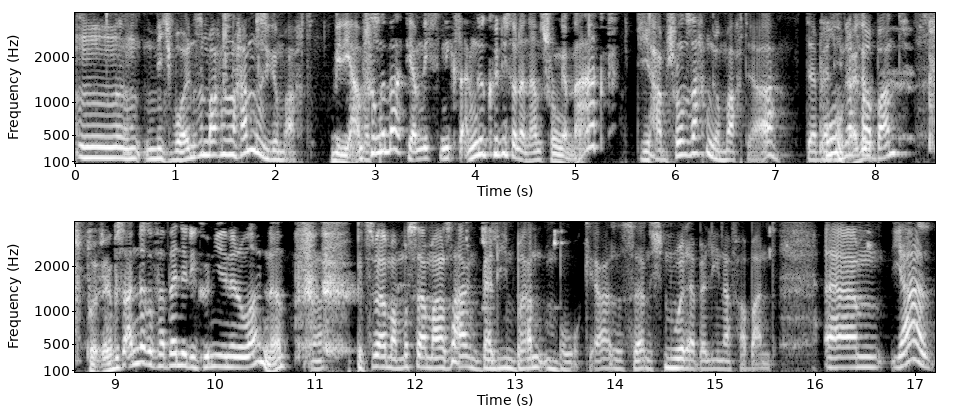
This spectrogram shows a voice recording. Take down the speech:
Mm, nicht wollen sie machen, haben sie gemacht. Wie, die haben Was? schon gemacht? Die haben nichts angekündigt, sondern haben es schon gemacht? Die haben schon Sachen gemacht, ja. Der Berliner oh, Verband. Da gibt es andere Verbände, die kündigen ja nur an, ne? Ja. Beziehungsweise man muss ja mal sagen, Berlin-Brandenburg, ja. Das ist ja nicht nur der Berliner Verband. Ähm, ja,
